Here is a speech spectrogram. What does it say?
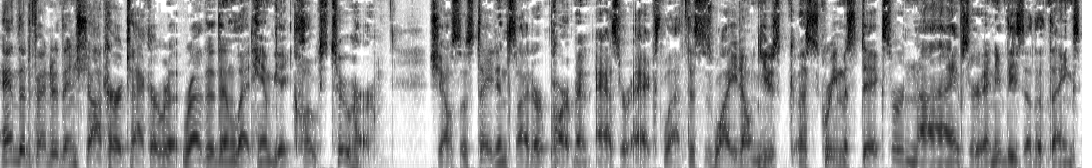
And the defender then shot her attacker rather than let him get close to her. She also stayed inside her apartment as her ex left. This is why you don't use a scream of sticks or knives or any of these other things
